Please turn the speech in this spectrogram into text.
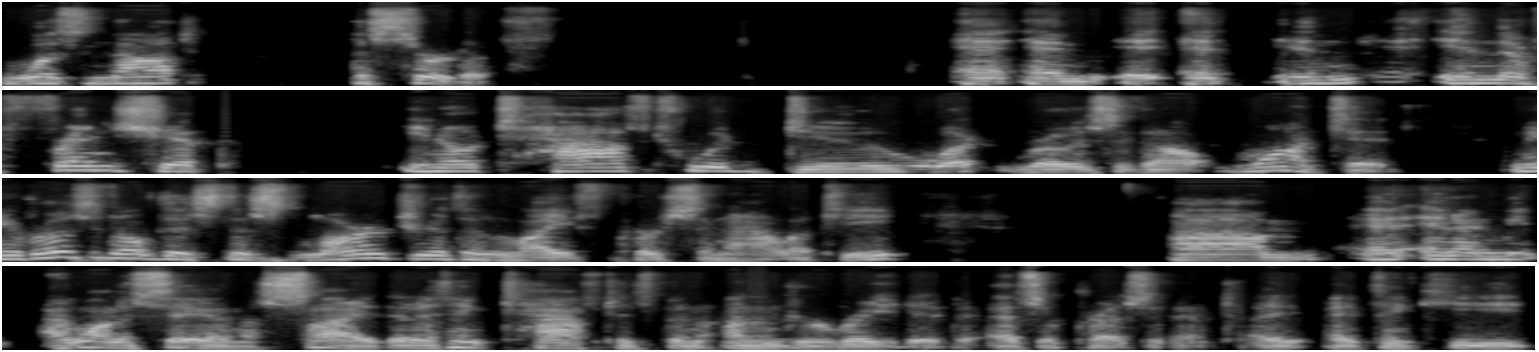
was not assertive. And, and, and in, in the friendship, you know, Taft would do what Roosevelt wanted. I mean, Roosevelt is this larger than life personality. Um, and, and, I mean, I want to say on a side that I think Taft has been underrated as a president. I, I think he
